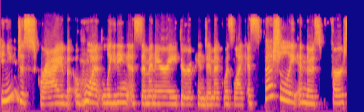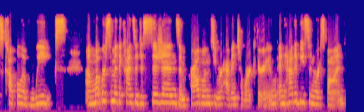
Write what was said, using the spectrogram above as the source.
Can you describe what leading a seminary through a pandemic was like, especially in those first couple of weeks? Um, what were some of the kinds of decisions and problems you were having to work through, and how did Beeson respond?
